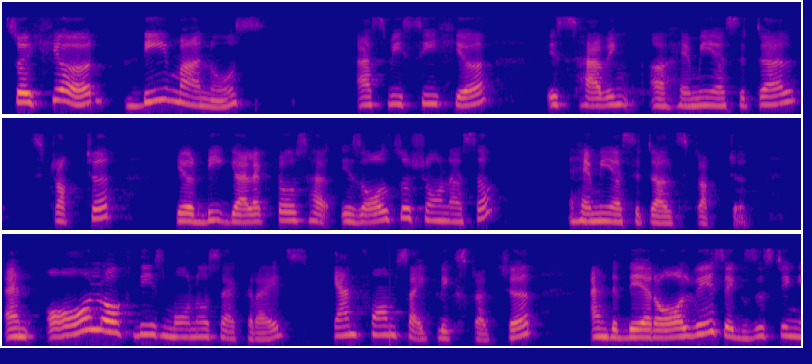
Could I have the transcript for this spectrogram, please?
So here D-mannose, as we see here, is having a hemiacetal structure. Here D-galactose is also shown as a hemiacetal structure and all of these monosaccharides can form cyclic structure and they are always existing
